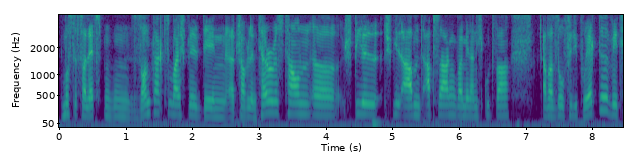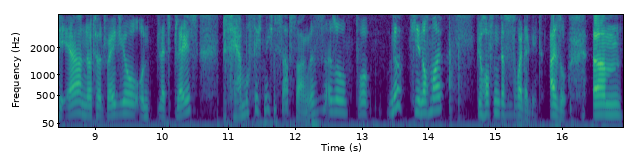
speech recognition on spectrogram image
ich musste zwar letzten Sonntag zum Beispiel den äh, Trouble in Terrorist Town äh, Spiel, Spielabend absagen, weil mir da nicht gut war. Aber so für die Projekte, WTR, Nerdhurt Radio und Let's Plays, bisher musste ich nichts absagen. Das ist also, ne, hier nochmal. Wir hoffen, dass es weitergeht. Also, ähm,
